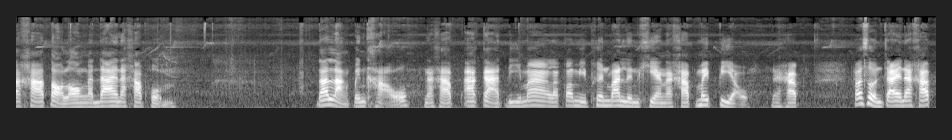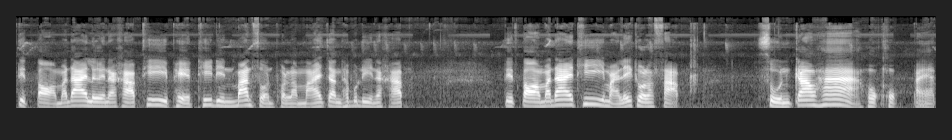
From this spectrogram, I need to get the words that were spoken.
ราคาต่อรองกันได้นะครับ ผม ด้านหลังเป็นเขานะครับ อากาศดีมากแล้วก็มีเพื่อนบ้านเรือนเคียงนะครับ ไม่เปี่ยวนะครับ ถ้าสนใจนะครับติดต่อมาได้เลยนะครับ ที่เพจที่ดินบ้านสวนผลไม้จันทบุรีนะครับ ติดต่อมาได้ที่หมายเลขโทรศัพท์ 095668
